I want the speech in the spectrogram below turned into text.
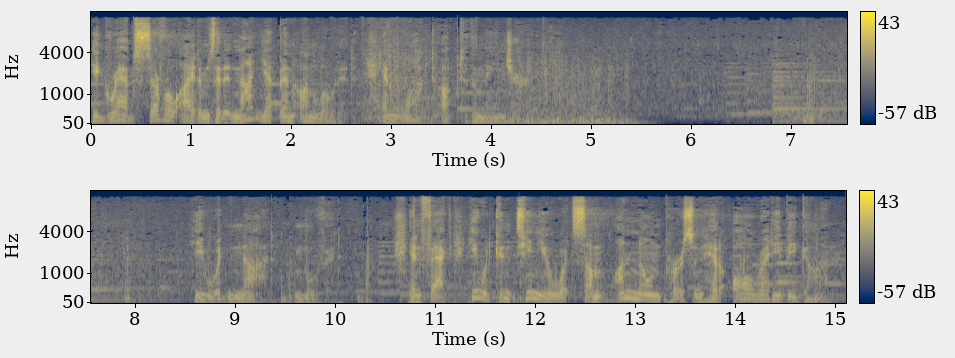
he grabbed several items that had not yet been unloaded and walked up to the manger. he would not move it. In fact, he would continue what some unknown person had already begun.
